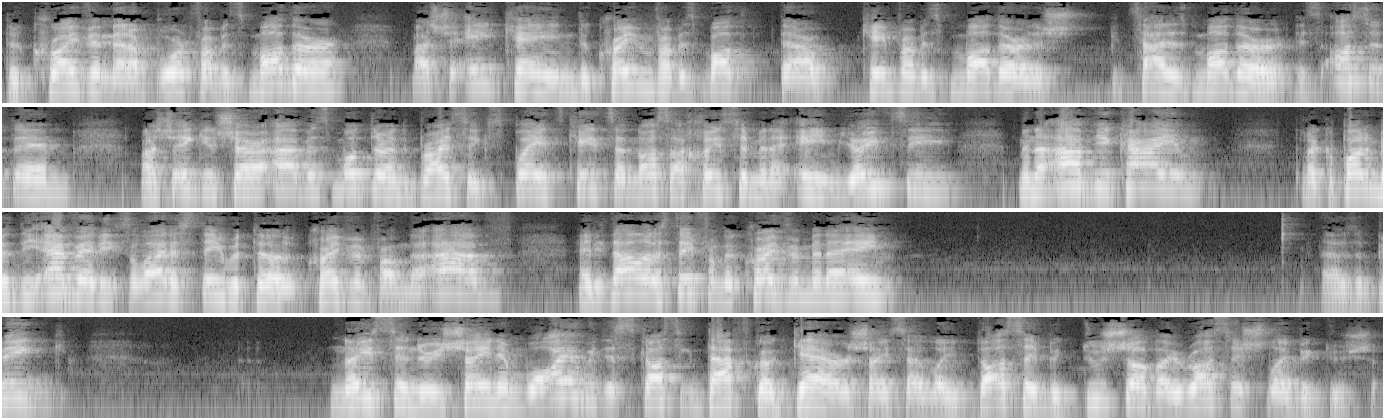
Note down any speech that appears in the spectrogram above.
the kroivim that are born from his mother. Masha'en Kain, the craving from his mother that came from his mother, the beside his mother is also to him. Masha'en Kain Shara Av his mother, and the Bryce explains, Ketsa Nosa Chosim in a Aim Yoitzi, Mina Av Yikayim. That upon him the Eved, he's allowed to stay with the craving from the Av, and he's not allowed to stay from the craving in a Aim. There's a big nice in Rishayim. Why are we discussing Dafka Ger? Shai said like Dasei Bikdusha, Vairase Shlei Bikdusha.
